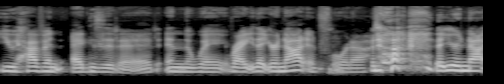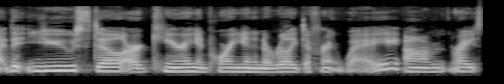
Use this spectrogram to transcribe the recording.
you haven't exited in the way right that you're not in Florida that you're not that you still are caring and pouring in in a really different way um, right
